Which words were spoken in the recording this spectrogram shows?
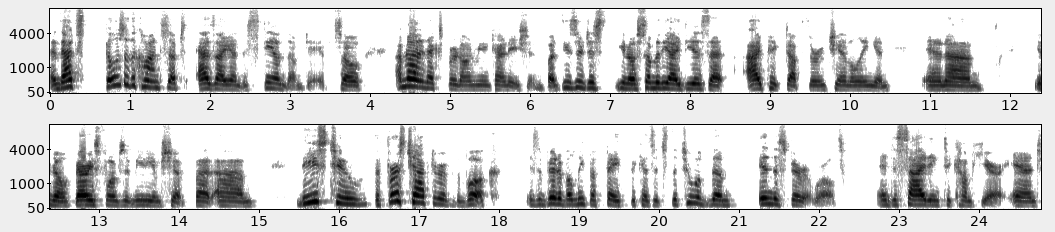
And that's those are the concepts as I understand them, Dave. So I'm not an expert on reincarnation, but these are just, you know, some of the ideas that I picked up during channeling and and um, you know, various forms of mediumship. But um, these two, the first chapter of the book is a bit of a leap of faith because it's the two of them in the spirit world and deciding to come here. And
